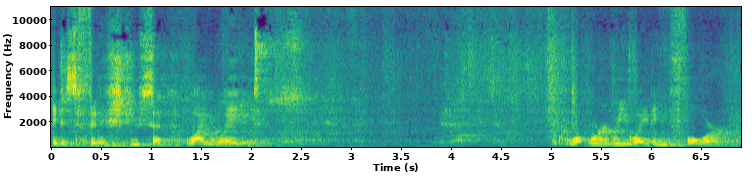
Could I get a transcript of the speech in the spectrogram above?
It is finished, you said. Why wait? What were we waiting for?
